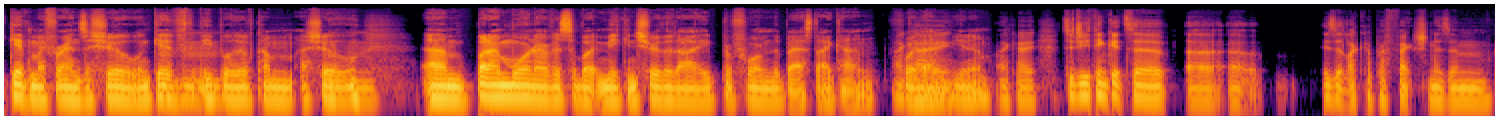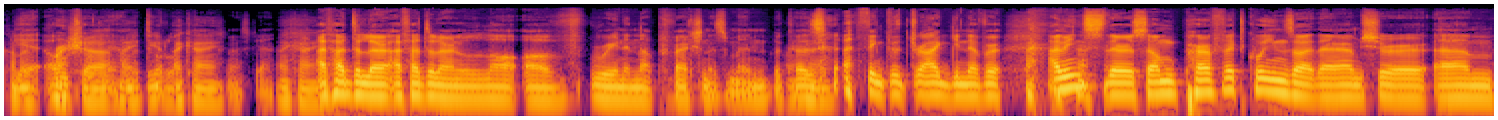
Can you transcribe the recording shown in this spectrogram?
give my friends a show and give the people who have come a show. Um, but I'm more nervous about making sure that I perform the best I can for Okay. them. You know. Okay. So do you think it's a, a, a is it like a perfectionism kind yeah, of oh, pressure? totally, I'm a making it- total okay. yeah. Okay. I've had to learn. I've had to learn a lot of reining that perfectionism in because I think with drag you never. I mean, there are some perfect queens out there, I'm sure, um,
